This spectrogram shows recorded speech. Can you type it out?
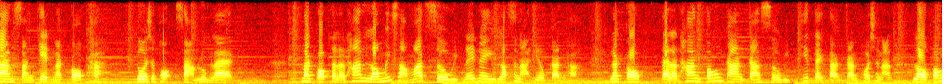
การสังเกตนักกอล์ฟค่ะ โดยเฉพาะ 3 หลุมแรก นักกอล์ฟแต่ละท่านเราไม่สามารถเซอร์วิสได้ในลักษณะเดียวกันค่ะนักกอล์ฟแต่ละท่านต้องการการเซอร์วิสที่แตกต่างกัน เพราะฉะนั้นเราต้อง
